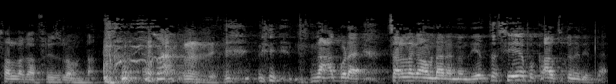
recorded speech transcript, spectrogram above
చల్లగా ఫ్రిడ్జ్లో ఉంటాను. నాకు కూడా చల్లగా ఉండాలని ఉంది. ఎంతసేపు కాల్చుకునేది ఇట్లా?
